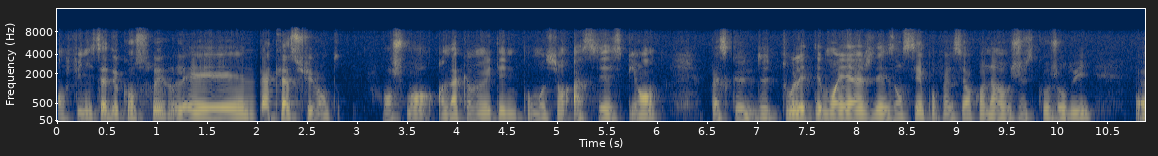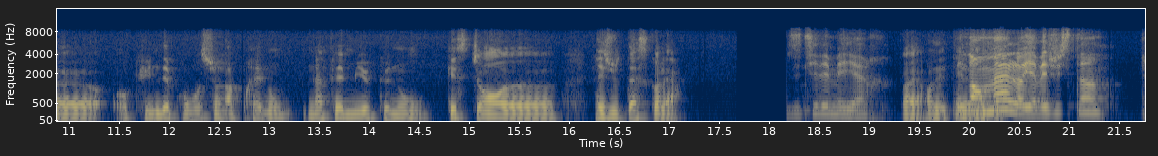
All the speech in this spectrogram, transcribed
on finissait de construire les, la classe suivante. Franchement, on a quand même été une promotion assez inspirante parce que de tous les témoignages des anciens professeurs qu'on a jusqu'à aujourd'hui, euh, aucune des promotions après nous n'a fait mieux que nous, question euh, résultats scolaires. Vous étiez les meilleurs. Ouais, on était Mais normal, il y avait Justin.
